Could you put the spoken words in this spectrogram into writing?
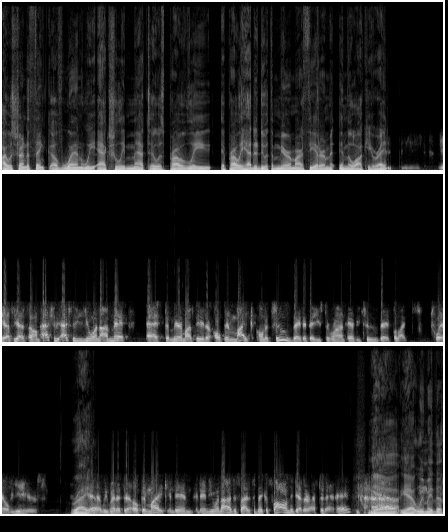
I was trying to think of when we actually met. It was probably it probably had to do with the Miramar Theater in Milwaukee, right? Yes, yes. Um, actually, actually, you and I met at the Miramar Theater open mic on a Tuesday that they used to run every Tuesday for like 12 years. Right. Yeah, we met at the open mic, and then and then you and I decided to make a song together after that. Hey. yeah, yeah, we made that.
